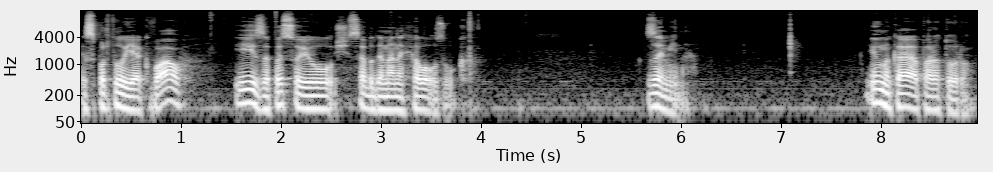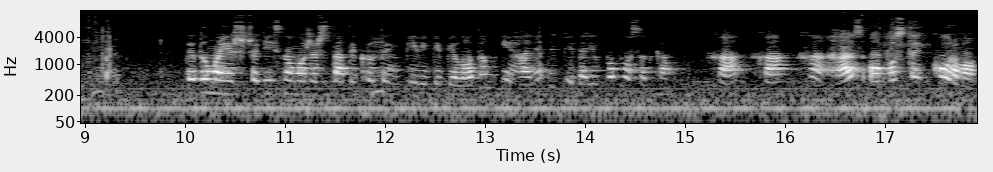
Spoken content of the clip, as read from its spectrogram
Експортую як WAV і записую, що це буде в мене hello звук. Заміна. І вмикаю апаратуру. Ти думаєш, що дійсно можеш стати крутим PvP-пілотом і ганяти підарів по посадкам? Ха-ха-ха. Газ опусти, курво.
